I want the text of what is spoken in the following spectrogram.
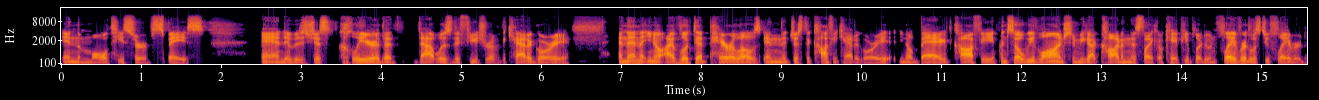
in the multi-serve space and it was just clear that that was the future of the category. And then you know i've looked at parallels in the, just the coffee category you know bagged coffee. And so we launched and we got caught in this like okay people are doing flavored let's do flavored.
